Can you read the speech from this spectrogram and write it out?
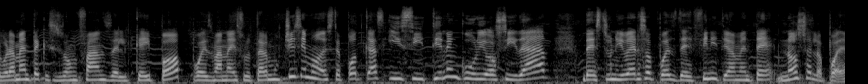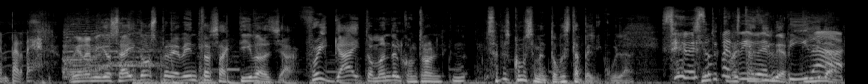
seguramente que si son fans del K-pop, pues van a disfrutar muchísimo de este podcast y si tienen curiosidad de este universo, pues definitivamente no se lo pueden perder. Oigan, amigos, hay dos preventas activas ya. Free Guy tomando el control. ¿Sabes cómo se me antoja esta película? Se ve súper divertida.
